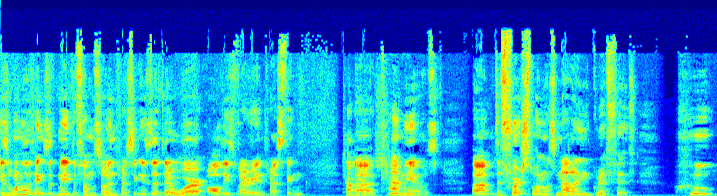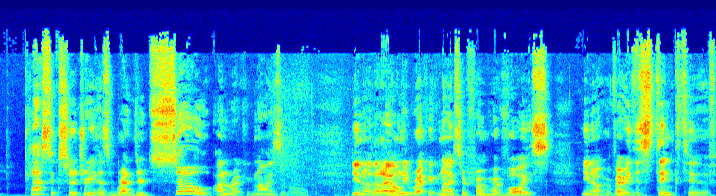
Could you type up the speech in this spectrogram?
Because one of the things that made the film so interesting is that there were all these very interesting Cameos. uh, cameos. Um, the first one was Melanie Griffith, who plastic surgery has rendered so unrecognizable, you know, that I only recognized her from her voice, you know, her very distinctive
